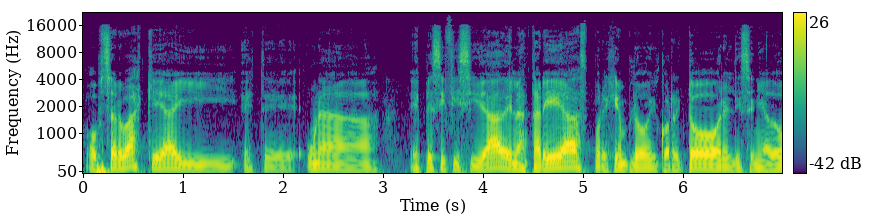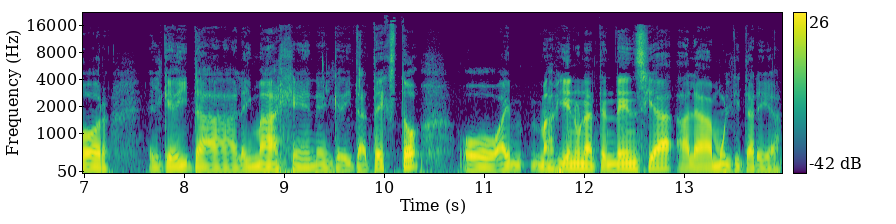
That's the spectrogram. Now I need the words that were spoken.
observás que hay este, una especificidad en las tareas, por ejemplo, el corrector, el diseñador, el que edita la imagen, el que edita texto, o hay más bien una tendencia a la multitarea?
